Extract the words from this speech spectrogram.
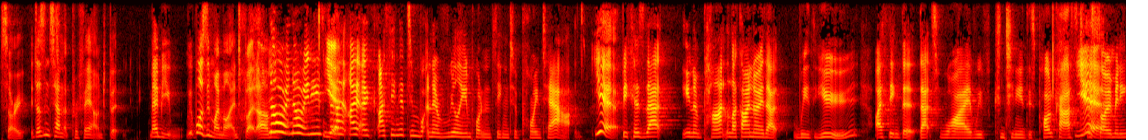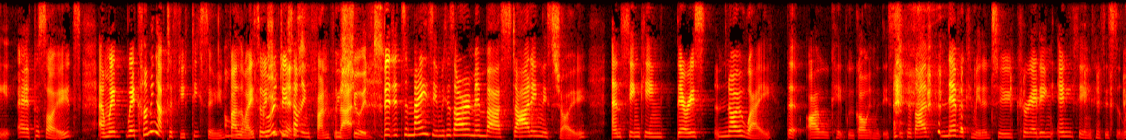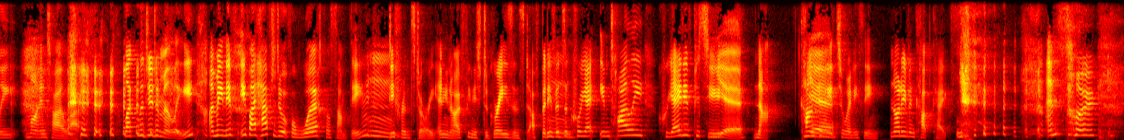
Sorry it doesn't sound that profound but maybe it was in my mind but um no, no, it is. Yeah. I, I, I think it's important, and a really important thing to point out yeah because that in a partner, like I know that with you, I think that that's why we've continued this podcast Yeah. for so many episodes, and we're we're coming up to fifty soon, by the Oh, way. So we should do something fun for We that. should. But it's amazing because I remember starting this show and thinking there is no way that I will keep going with this because I've never committed to creating anything consistently my entire life. like legitimately. I mean, if, if I have to do it for work or something, Hmm. different story. And you know, I've finished degrees and stuff. But if it's a create entirely creative pursuit, Yeah. nah. Can't Yeah. commit to anything. Not even cupcakes. and so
